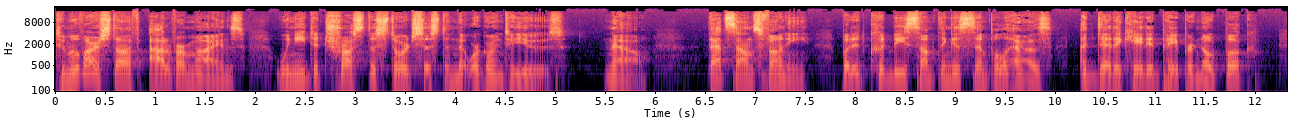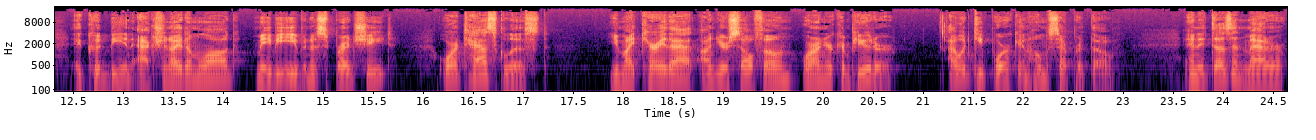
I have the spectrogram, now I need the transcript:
To move our stuff out of our minds, we need to trust the storage system that we're going to use. Now, that sounds funny, but it could be something as simple as a dedicated paper notebook. It could be an action item log, maybe even a spreadsheet, or a task list. You might carry that on your cell phone or on your computer. I would keep work and home separate though. And it doesn't matter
